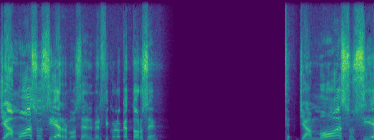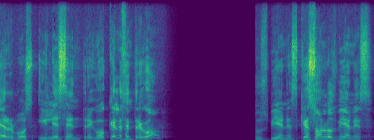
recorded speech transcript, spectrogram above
llamó a sus siervos en el versículo 14. Llamó a sus siervos y les entregó. ¿Qué les entregó? Sus bienes. ¿Qué son los bienes?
